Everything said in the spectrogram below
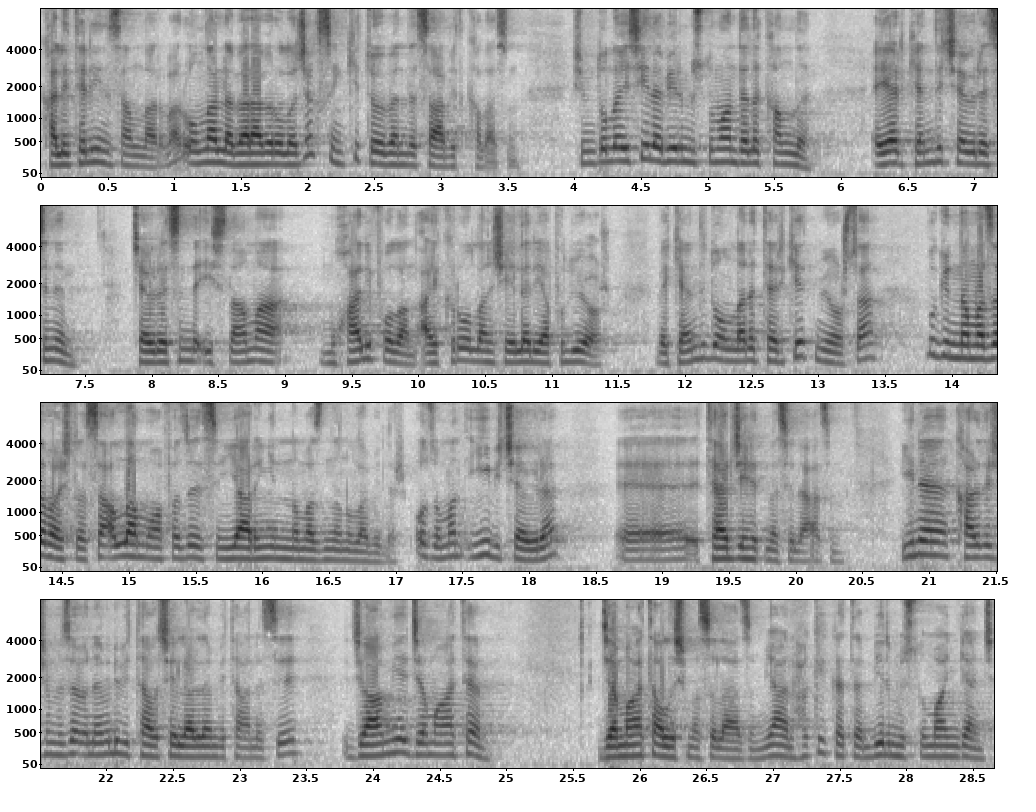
kaliteli insanlar var. Onlarla beraber olacaksın ki tövbende sabit kalasın. Şimdi dolayısıyla bir Müslüman delikanlı eğer kendi çevresinin, çevresinde İslam'a muhalif olan, aykırı olan şeyler yapılıyor ve kendi de onları terk etmiyorsa bugün namaza başlasa Allah muhafaza etsin yarın yine namazından olabilir. O zaman iyi bir çevre e, tercih etmesi lazım. Yine kardeşimize önemli bir tavsiyelerden bir tanesi camiye cemaate cemaate alışması lazım. Yani hakikaten bir Müslüman genç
